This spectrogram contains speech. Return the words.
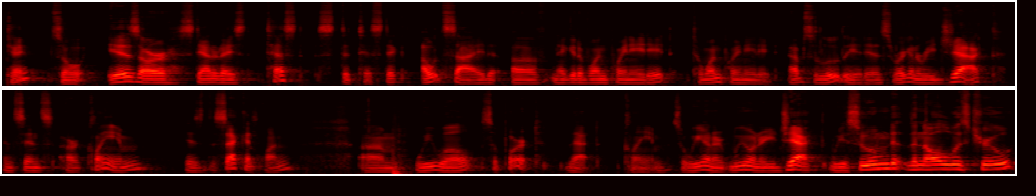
Okay, so is our standardized test statistic outside of negative 1.88 to 1.88? Absolutely it is. We're going to reject, and since our claim is the second one, um, we will support that claim. So we're going to we want to reject. We assumed the null was true,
